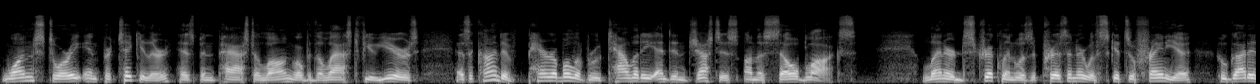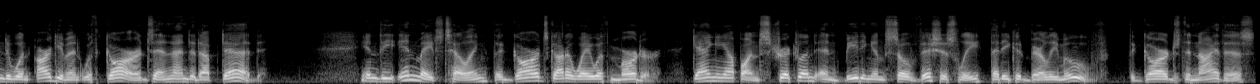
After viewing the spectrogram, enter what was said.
One story in particular has been passed along over the last few years as a kind of parable of brutality and injustice on the cell blocks. Leonard Strickland was a prisoner with schizophrenia who got into an argument with guards and ended up dead. In the inmate's telling, the guards got away with murder, ganging up on Strickland and beating him so viciously that he could barely move. The guards deny this,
